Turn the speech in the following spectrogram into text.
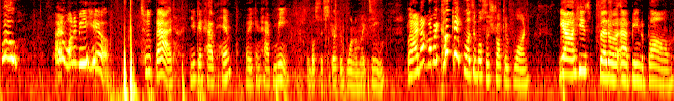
Well, I don't want to be here. Too bad. You can have him, or you can have me, the most destructive one on my team. But I thought my cupcake was the most destructive one. Yeah, he's better at being a bomb.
